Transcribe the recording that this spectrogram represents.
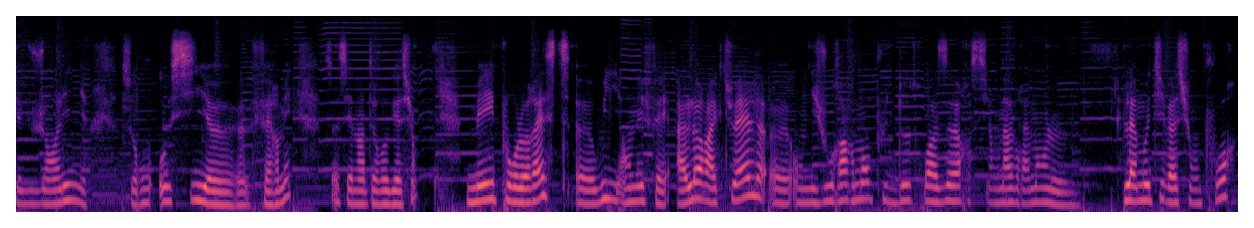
y a du jeu en ligne, seront aussi euh, fermés. Ça, c'est l'interrogation. Mais pour le reste, euh, oui, en effet, à l'heure actuelle, euh, on y joue rarement plus de 2-3 heures si on a vraiment le, la motivation pour,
